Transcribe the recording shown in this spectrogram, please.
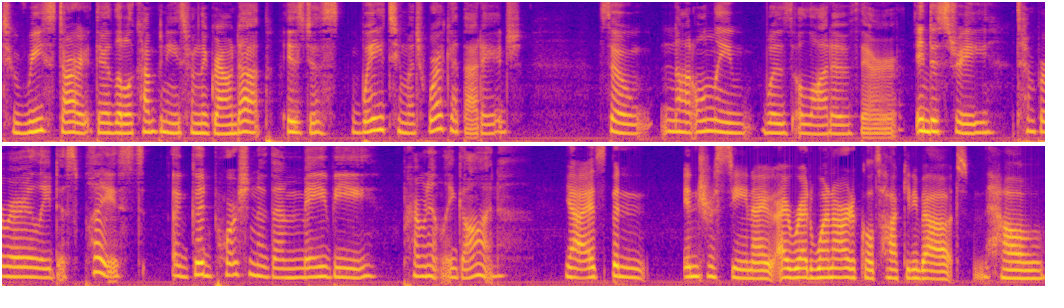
to restart their little companies from the ground up is just way too much work at that age. So, not only was a lot of their industry temporarily displaced, a good portion of them may be permanently gone. Yeah, it's been interesting. I, I read one article talking about how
